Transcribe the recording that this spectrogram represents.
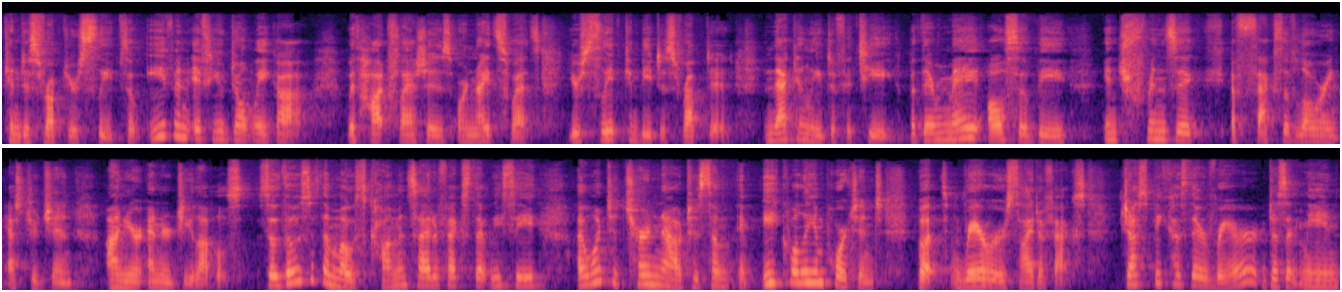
can disrupt your sleep. So even if you don't wake up, with hot flashes or night sweats, your sleep can be disrupted, and that can lead to fatigue. But there may also be intrinsic effects of lowering estrogen on your energy levels. So, those are the most common side effects that we see. I want to turn now to some equally important but rarer side effects just because they're rare doesn't mean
